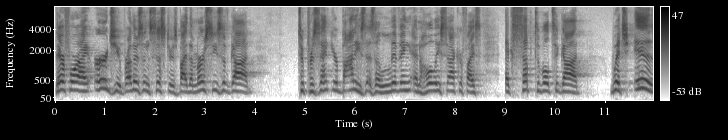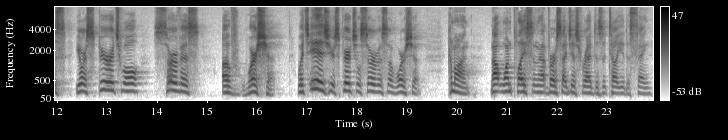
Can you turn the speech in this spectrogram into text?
Therefore, I urge you, brothers and sisters, by the mercies of God, to present your bodies as a living and holy sacrifice acceptable to God, which is your spiritual service of worship. Which is your spiritual service of worship. Come on, not one place in that verse I just read does it tell you to sing.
